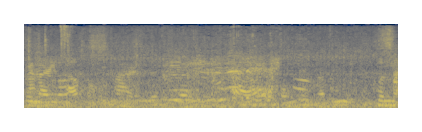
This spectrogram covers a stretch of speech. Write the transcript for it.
เป็นไรครับใช่คนไหน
